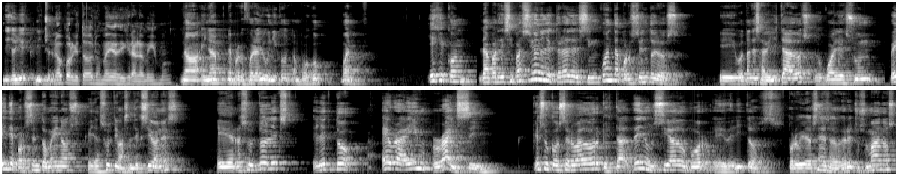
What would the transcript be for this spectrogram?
Dicho, dicho, no porque todos los medios dijeran lo mismo. No, y no, no porque fuera el único tampoco. Bueno, y es que con la participación electoral del 50% de los eh, votantes habilitados, lo cual es un 20% menos que las últimas elecciones, eh, resultó electo Ebrahim Raisi, que es un conservador que está denunciado por eh, delitos, por violaciones a los derechos humanos,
